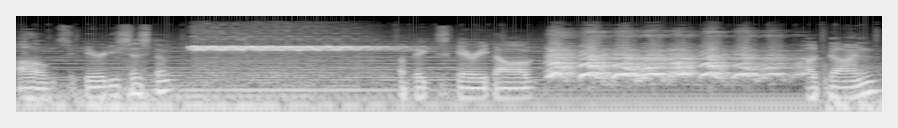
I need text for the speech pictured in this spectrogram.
A home security system? A big scary dog? A gun?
